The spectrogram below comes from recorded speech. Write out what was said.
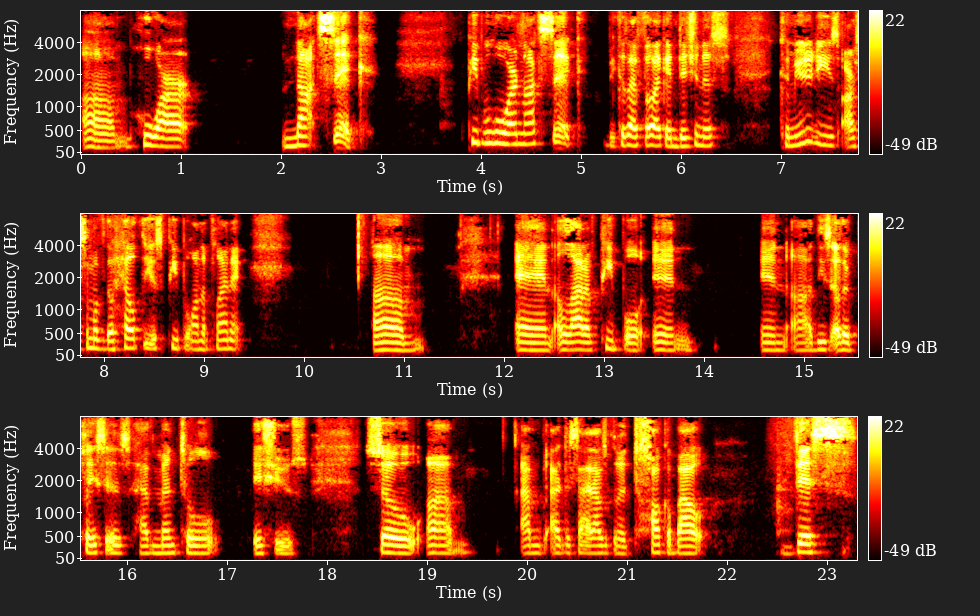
um, who are not sick. People who are not sick, because I feel like indigenous communities are some of the healthiest people on the planet. Um, and a lot of people in in uh, these other places have mental issues. So um, I decided I was going to talk about this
